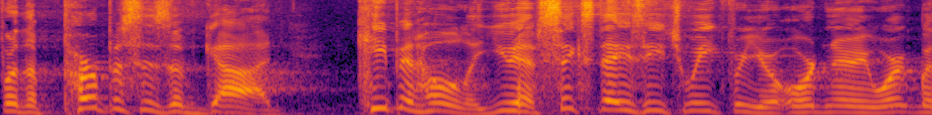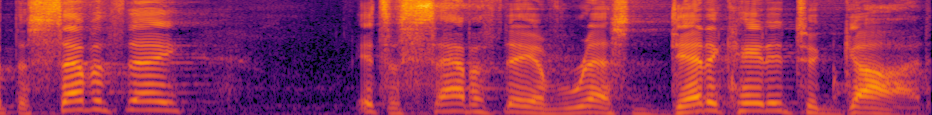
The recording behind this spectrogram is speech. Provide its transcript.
for the purposes of God. Keep it holy. You have six days each week for your ordinary work, but the seventh day, it's a Sabbath day of rest dedicated to God.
